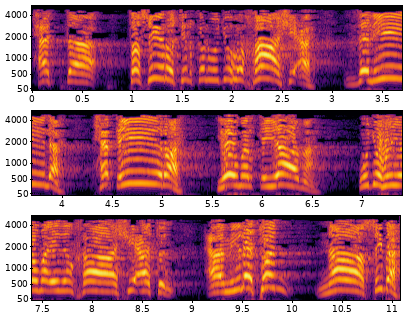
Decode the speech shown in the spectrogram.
حتى تصير تلك الوجوه خاشعة ذليلة حقيرة يوم القيامة. وجوه يومئذ خاشعة عاملة ناصبة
